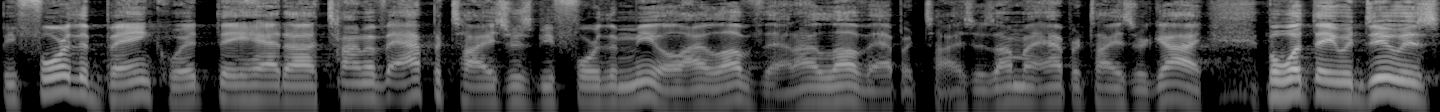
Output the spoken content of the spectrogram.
before the banquet, they had a time of appetizers before the meal. I love that. I love appetizers. I'm an appetizer guy. But what they would do is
